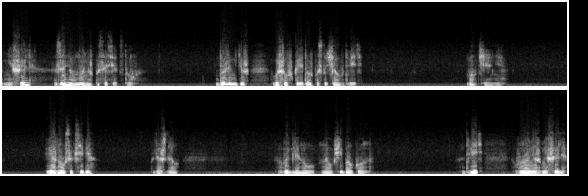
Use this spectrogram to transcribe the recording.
Мишель занял номер по соседству. Доллингер вышел в коридор, постучал в дверь. Молчание. Вернулся к себе, подождал, выглянул на общий балкон. Дверь в номер Мишеля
